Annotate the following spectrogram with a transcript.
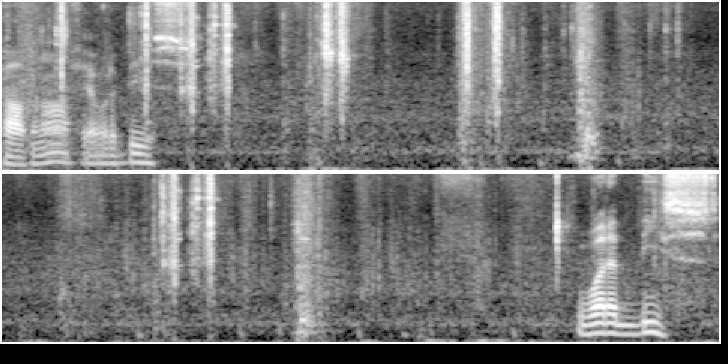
Popping off, yeah, what a beast. What a beast.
